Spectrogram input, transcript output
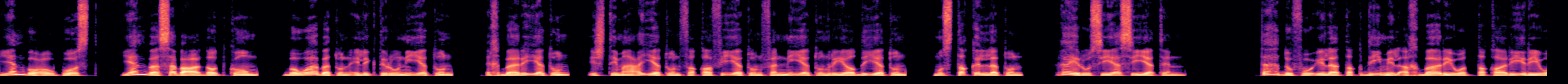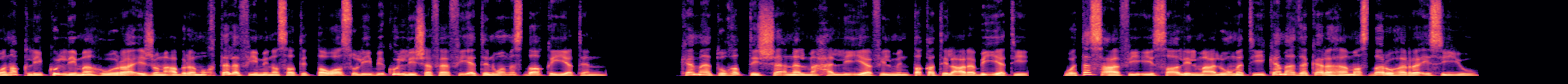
ينبع بوست ينبع 7 dot com بوابة إلكترونية إخبارية اجتماعية ثقافية فنية رياضية مستقلة غير سياسية. تهدف إلى تقديم الأخبار والتقارير ونقل كل ما هو رائج عبر مختلف منصات التواصل بكل شفافية ومصداقية. كما تغطي الشأن المحلي في المنطقة العربية وتسعى في إيصال المعلومة كما ذكرها مصدرها الرئيسي.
